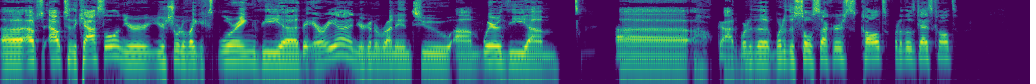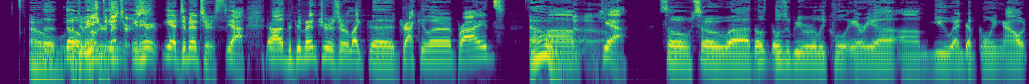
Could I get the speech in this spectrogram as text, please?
uh, out out to the castle, and you're you're sort of like exploring the uh, the area, and you're going to run into um, where the um, uh, oh god, what are the what are the soul suckers called? What are those guys called? Oh, The- no, Dementors. in- Dementors. in Harry- yeah, Dementors. Yeah, uh, the Dementors are like the Dracula brides. oh, Um, Oh. yeah. So so uh, those those would be a really cool area. Um, you end up going out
